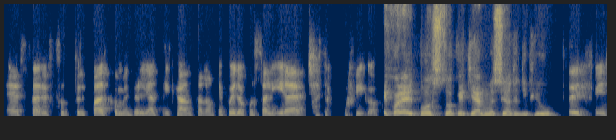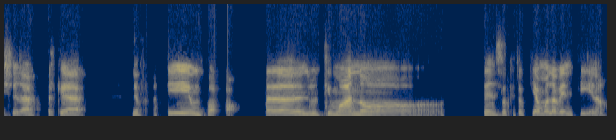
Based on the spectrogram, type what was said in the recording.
è stare sotto il palco mentre gli altri cantano e poi dopo salire, c'è troppo figo. E qual è il posto che ti ha emozionato di più? È difficile, perché ne ho fatti un po'. Eh, nell'ultimo anno penso che tocchiamo la ventina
